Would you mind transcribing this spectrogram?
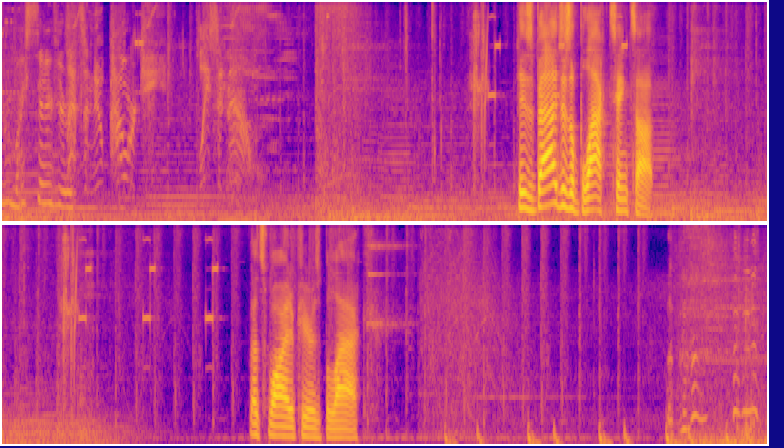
You're my savior. That's a new power key. Place it now. His badge is a black tank top. That's why it appears black.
